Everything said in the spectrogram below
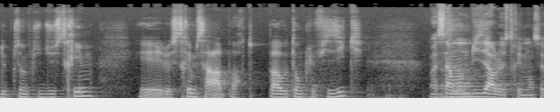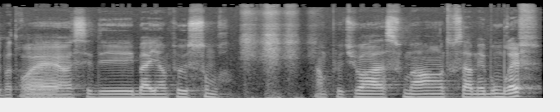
de plus en plus du stream. Et le stream, ça rapporte pas autant que le physique. Bah, c'est un monde bizarre le stream, on sait pas trop. Ouais, c'est des bails un peu sombres. un peu, tu vois, sous-marin, tout ça. Mais bon, bref.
